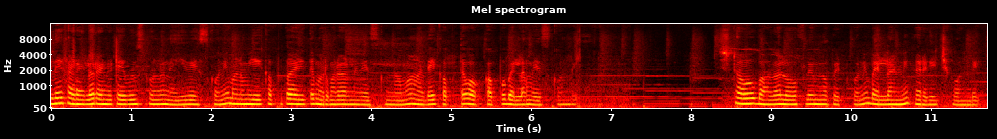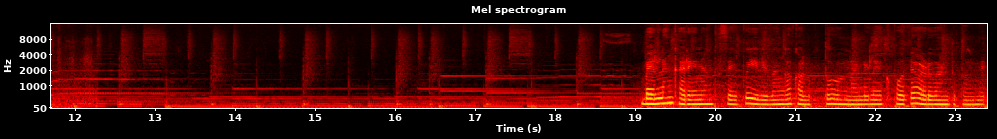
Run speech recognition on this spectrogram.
ఇదే కడాయిలో రెండు టేబుల్ స్పూన్లు నెయ్యి వేసుకొని మనం ఏ కప్పుతో అయితే మురమరాలను వేసుకున్నామో అదే కప్పుతో ఒక కప్పు బెల్లం వేసుకోండి. స్టవ్ బాగా లో ఫ్లేమ్లో పెట్టుకొని బెల్లాన్ని కరిగించుకోండి. బెల్లం కరిగినంతసేపు ఈ విధంగా కలుపుతూ ఉండండి లేకపోతే అడుగంటుతుంది.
